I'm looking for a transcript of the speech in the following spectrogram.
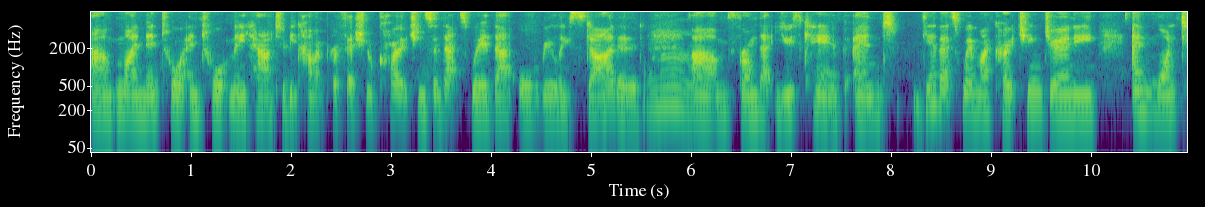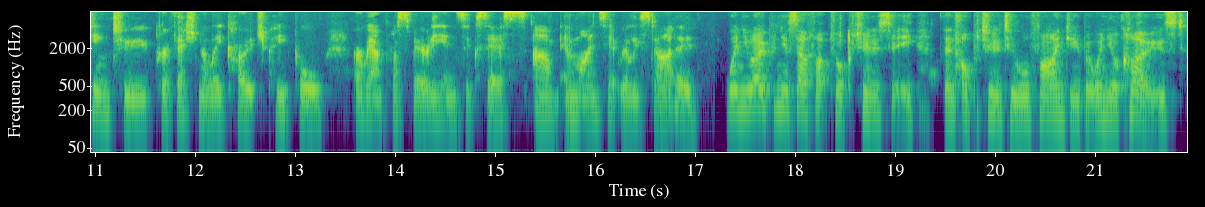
um, my mentor and taught me how to become a professional coach. And so that's where that all really started mm. um, from that youth camp. And yeah, that's where my coaching journey and wanting to professionally coach people around prosperity and success um, and mindset really started when you open yourself up to opportunity, then opportunity will find you. But when you're closed,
